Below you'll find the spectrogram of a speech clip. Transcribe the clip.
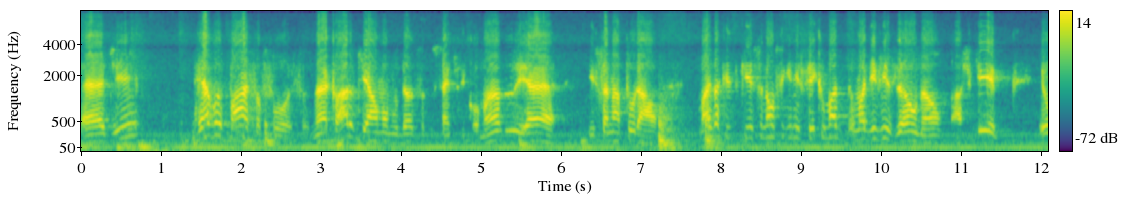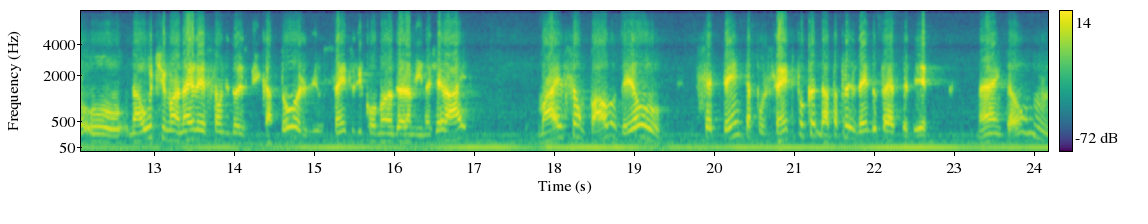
é de reagrupar essas forças. Né? Claro que há uma mudança do centro de comando e é, isso é natural. Mas acredito não significa uma, uma divisão, não. Acho que eu, o, na última, na eleição de 2014, o centro de comando era Minas Gerais, mas São Paulo deu 70% para o candidato a presidente do PSDB. Né? Então,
